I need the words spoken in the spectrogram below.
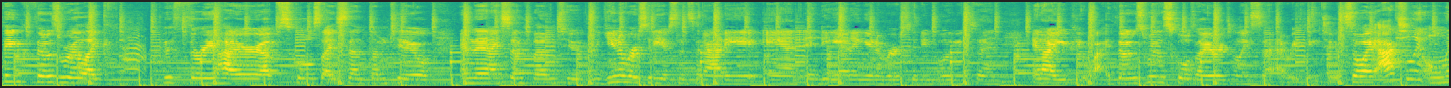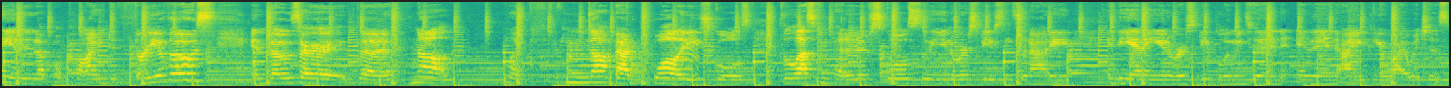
think those were like the three higher up schools I sent them to, and then I sent them to the University of Cincinnati and Indiana University Bloomington and IUPUI. Those were the schools I originally sent everything to. So I actually only ended up applying to three of those, and those are the not like not bad quality schools, the less competitive schools, so the University of Cincinnati, Indiana University Bloomington, and then IUPUI, which is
